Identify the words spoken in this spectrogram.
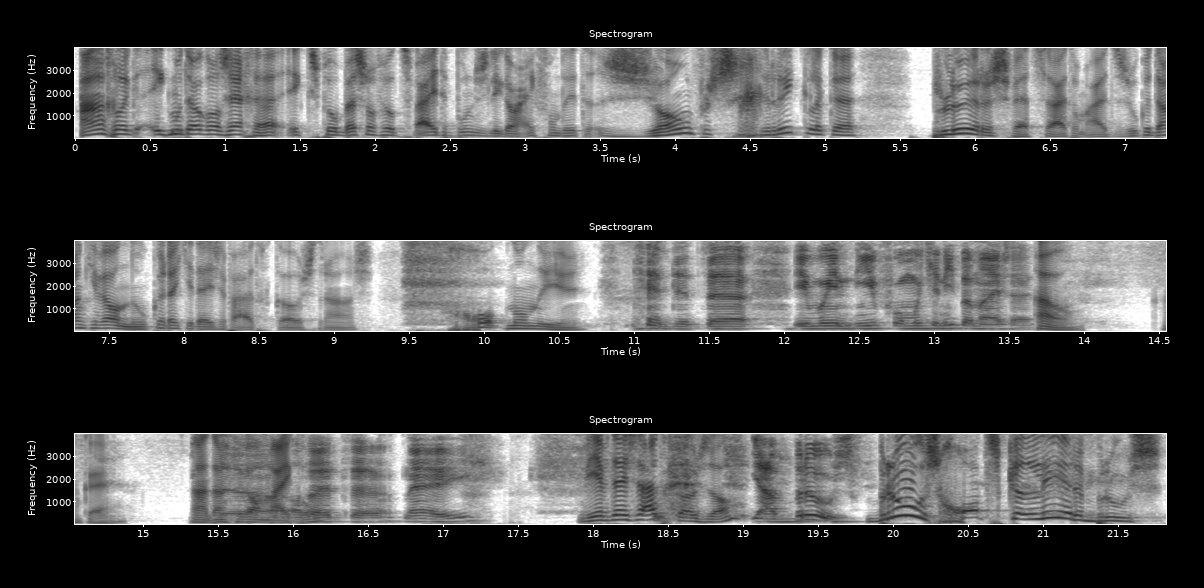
Eigenlijk, ik moet ook wel zeggen, ik speel best wel veel Tweede Bundesliga, maar ik vond dit zo'n verschrikkelijke pleuriswedstrijd om uit te zoeken. Dankjewel Noeke dat je deze hebt uitgekozen trouwens. God non de je. dit, eh, hier moet je, hiervoor moet je niet bij mij zijn. Oh, oké. Nou, dankjewel Eh, Michael. Altijd, nee. Wie heeft deze uitgekozen dan? Ja, Bruce. Broes, godskeleren Broes.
